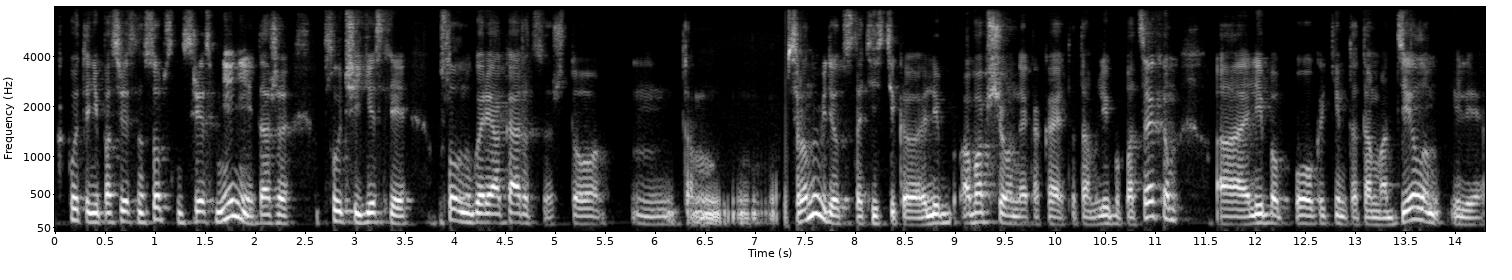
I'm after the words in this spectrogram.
какой-то непосредственно собственный средств мнений, даже в случае, если, условно говоря, окажется, что там все равно ведется статистика, либо обобщенная какая-то там, либо по цехам, а, либо по каким-то там отделам или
